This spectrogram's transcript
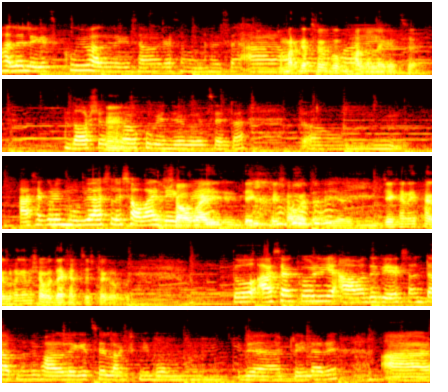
ভালো লেগেছে খুবই ভালো লেগেছে আমার কাছে মনে হয়েছে। আর আমার কাছেও খুব ভালো লেগেছে। দর্শকরাও হ্যাঁ। খুব এনজয় করেছে এটা। তো আশা করি মুভি আসলে সবাই দেখবে। সবাই দেখবে সবাই ইয়ে, যেখানেই থাকুক না কেন সবাই দেখার চেষ্টা করবে। তো আশা করি আমাদের রিয়াকশনটা আপনাদের ভালো লেগেছে লক্ষ্মী বোম ট্রেলারে আর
